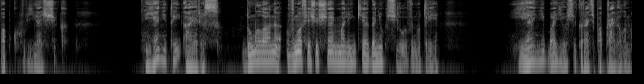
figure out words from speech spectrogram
папку в ящик. «Я не ты, Айрис», — думала она, вновь ощущая маленький огонек силы внутри. «Я не боюсь играть по правилам».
